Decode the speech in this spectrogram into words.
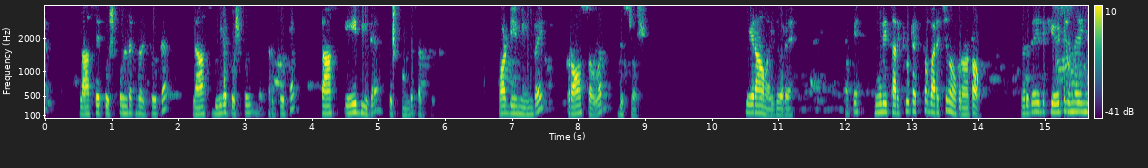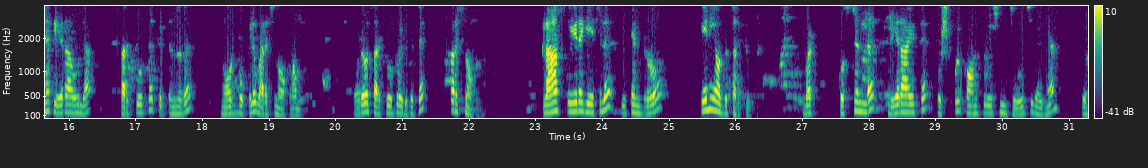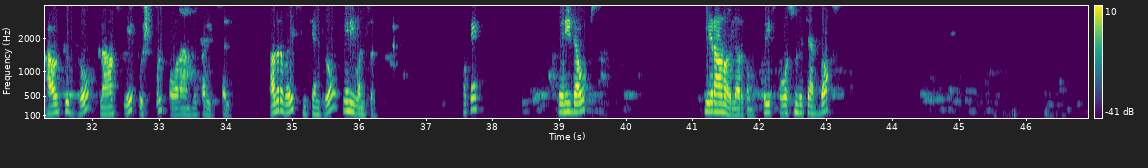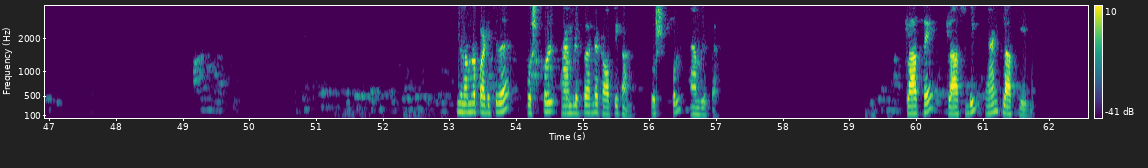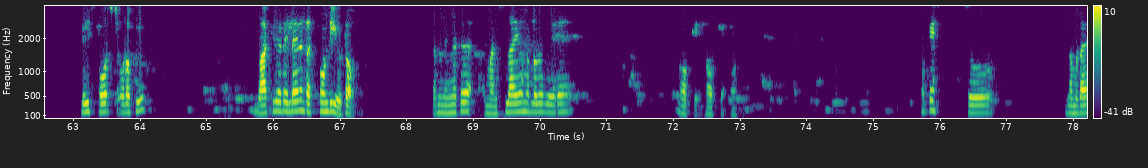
ക്ലാസ് എ പുഷ്പുളിന്റെ സർക്യൂട്ട് ക്ലാസ് ബിയുടെ പുഷ്പുളിന്റെ സർക്യൂട്ട് ക്ലാസ് എ ബിയുടെ പുഷ്പുളിന്റെ circuit what do you mean by cross over distortion clear ആണോ ഇതുവരെ? ഓക്കെ നിങ്ങൾ ഈ സർക്യൂട്ട് ഒക്കെ വരച്ച് നോക്കണം കേട്ടോ. വെറുതെ ഇത് കേട്ടിരുന്നു കഴിഞ്ഞാൽ ക്ലിയർ ആവില്ല സർക്യൂട്ട് കിട്ടുന്നത് നോട്ട്ബുക്കിൽ വരച്ച് നോക്കണം. ഓരോ സർക്യൂട്ടും എടുത്തിട്ട് വരച്ച് നോക്കണം. ക്ലാസ് എയുടെ കേസിൽ you can draw any of the circuit but ക്വസ്റ്റ്യനിൽ ക്ലിയർ ആയിട്ട് പുഷ്പുൾ കോൺഫിഗറേഷൻ ചോദിച്ചു കഴിഞ്ഞാൽ you have to draw class A push pull for amplifier itself otherwise you can draw any one circuit okay any doubts clear ആണോ എല്ലാവർക്കും? Please post in the chat box നമ്മൾ പഠിച്ചത് push pull ആംപ്ലിഫയറിന്റെ ടോപ്പിക്കാണ് push pull amplifier class A, class B and class AB. Please post all of you. You ബാക്കിയുള്ളവർ എല്ലാവരും respond ചെയ്യൂ കേട്ടോ കാരണം നിങ്ങൾക്ക് മനസ്സിലായോ എന്നുള്ളത് വേറെ okay okay okay okay so നമ്മുടെ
